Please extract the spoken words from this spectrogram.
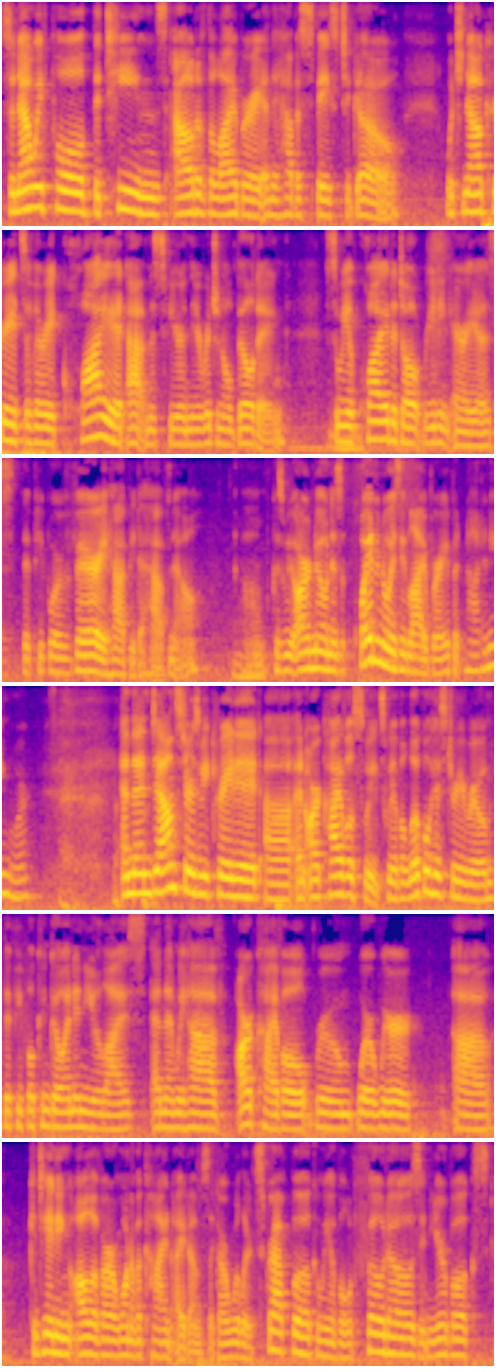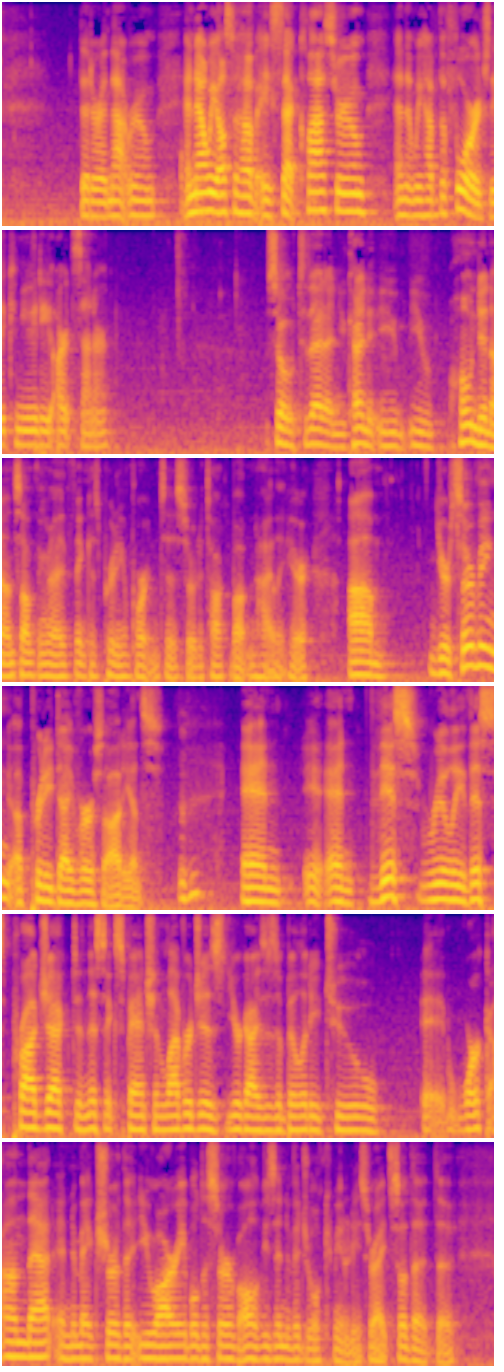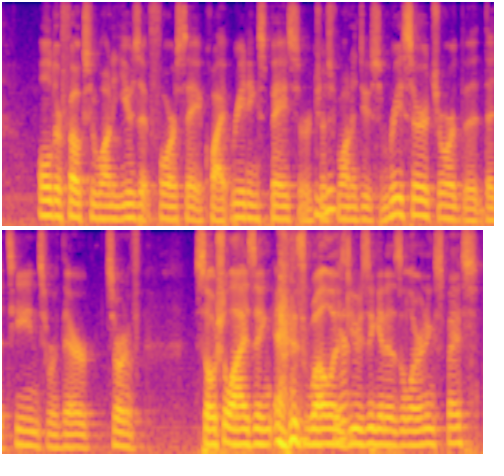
So now we've pulled the teens out of the library and they have a space to go, which now creates a very quiet atmosphere in the original building. So we have quiet adult reading areas that people are very happy to have now. Because um, we are known as quite a noisy library, but not anymore. And then downstairs, we created uh, an archival suite. So we have a local history room that people can go in and utilize. And then we have archival room where we're uh, containing all of our one of a kind items, like our Willard scrapbook, and we have old photos and yearbooks that are in that room. And now we also have a set classroom, and then we have the Forge, the community art center. So to that end, you kind of you you honed in on something that I think is pretty important to sort of talk about and highlight here. Um, you're serving a pretty diverse audience, mm-hmm. and and this really this project and this expansion leverages your guys' ability to eh, work on that and to make sure that you are able to serve all of these individual communities, right? So the the older folks who want to use it for, say, a quiet reading space or just mm-hmm. want to do some research, or the the teens who are there sort of socializing as well as yeah. using it as a learning space?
